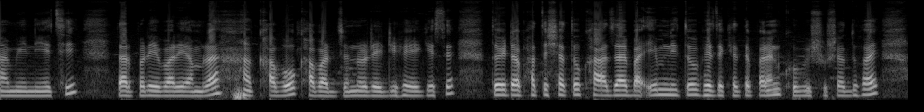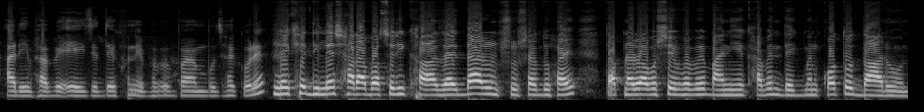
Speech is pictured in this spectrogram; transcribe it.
নামিয়ে নিয়েছি। তারপরে এবারে আমরা খাব, খাবার জন্য রেডি হয়ে গেছে। তো এটা ভাতের সাথেও খাওয়া যায় বা এমনিতেও ভেজে খেতে পারেন, খুবই সুস্বাদু হয়। আর এভাবে, এই যে দেখুন, এভাবে বয়াম বোঝাই করে রেখে দিলে সারা বছরই খাওয়া যায়। দারুণ সুস্বাদু হয়। তো আপনারা অবশ্যই এভাবে বানিয়ে খাবেন, দেখবেন কত দারুণ।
